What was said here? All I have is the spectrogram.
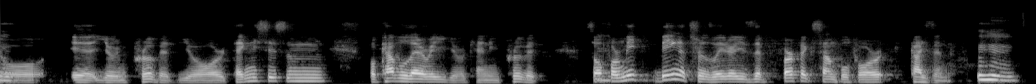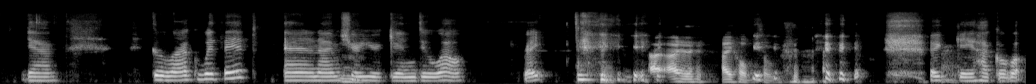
your uh, you improve it your technicism vocabulary you can improve it so Mhm. for me being a translator is the perfect sample for kaizen Mhm. Yeah. Good luck with it, and I'm sure Mm. you can do well, right? I, I i hope so okay, Jacobo.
